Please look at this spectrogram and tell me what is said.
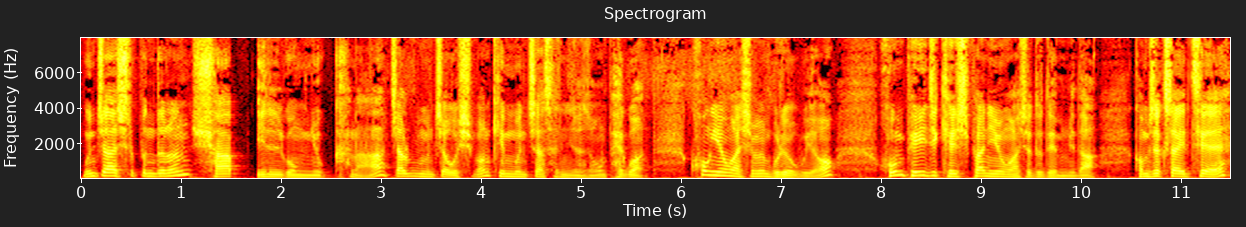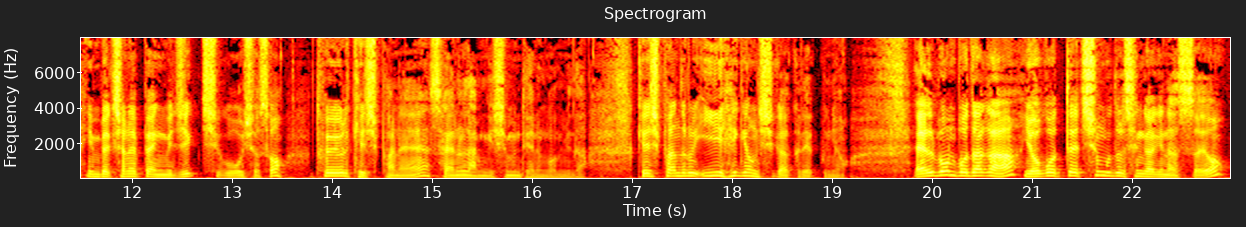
문자 하실 분들은 샵 1061, 짧은 문자 50원, 긴 문자 사진 전송은 100원, 콩 이용하시면 무료고요. 홈페이지 게시판 이용하셔도 됩니다. 검색 사이트에 인백션의 백뮤직 치고 오셔서 토요일 게시판에 사연을 남기시면 되는 겁니다. 게시판으로 이혜경 씨가 그랬군요. 앨범 보다가 여고 때 친구들 생각이 났어요.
